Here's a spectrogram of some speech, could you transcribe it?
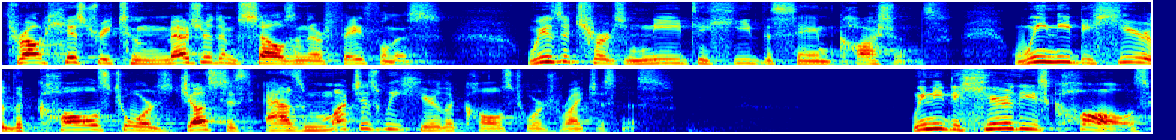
throughout history to measure themselves in their faithfulness. We as a church need to heed the same cautions. We need to hear the calls towards justice as much as we hear the calls towards righteousness. We need to hear these calls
